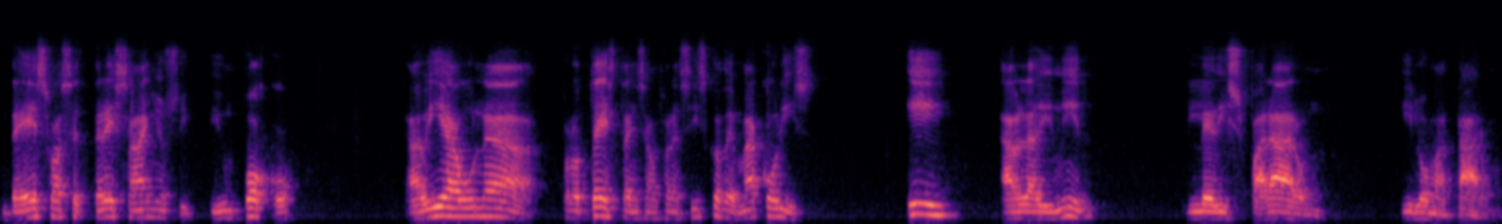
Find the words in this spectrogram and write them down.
De eso hace tres años y, y un poco, había una protesta en San Francisco de Macorís y a Vladimir le dispararon y lo mataron.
